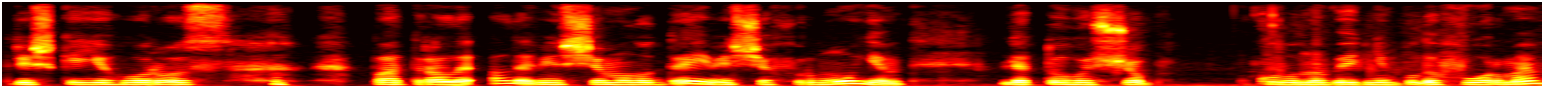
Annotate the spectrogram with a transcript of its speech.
трішки його розпатрали, але він ще молодий, він ще формує для того, щоб колоновидні були форми,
